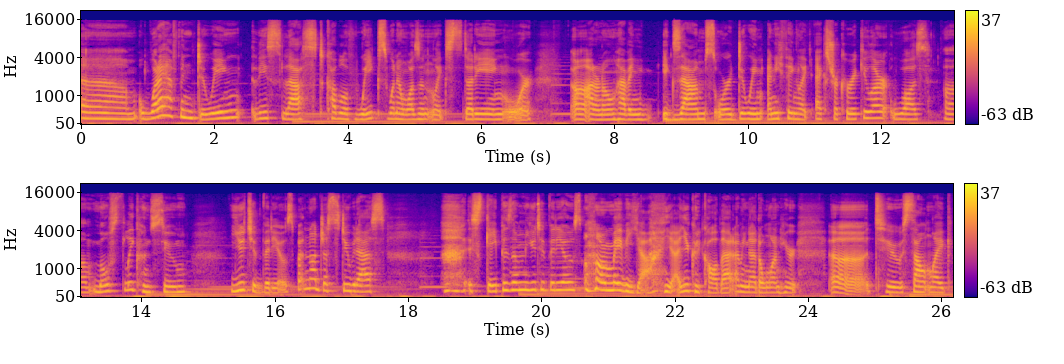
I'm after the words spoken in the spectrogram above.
Um, what I have been doing these last couple of weeks when I wasn't like studying or uh, I don't know, having exams or doing anything like extracurricular was um, mostly consume YouTube videos, but not just stupid ass escapism YouTube videos. or maybe, yeah, yeah, you could call that. I mean, I don't want here uh, to sound like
